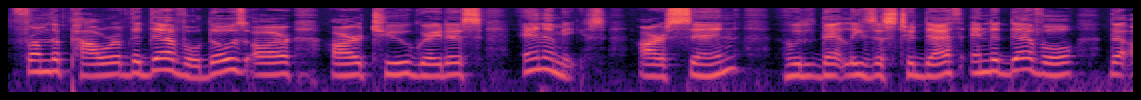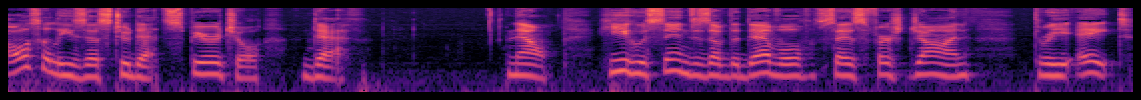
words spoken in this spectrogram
from the power of the devil. Those are our two greatest enemies our sin who that leads us to death, and the devil that also leads us to death, spiritual death. Now, he who sins is of the devil, says 1 John 3 8.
